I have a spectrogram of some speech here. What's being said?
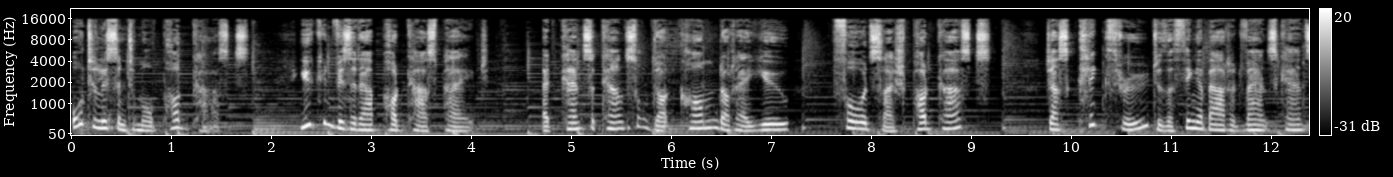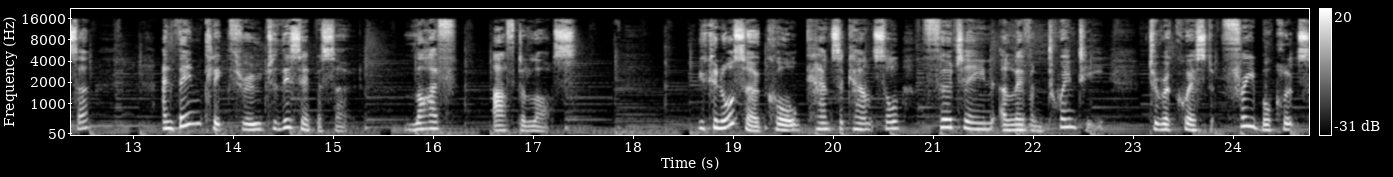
or to listen to more podcasts, you can visit our podcast page at cancercouncil.com.au forward slash podcasts. Just click through to the thing about advanced cancer and then click through to this episode, Life After Loss. You can also call Cancer Council 13 11 20 to request free booklets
